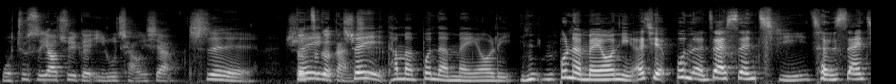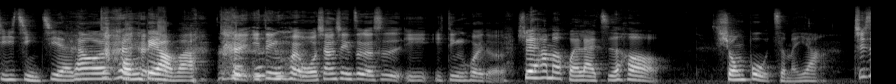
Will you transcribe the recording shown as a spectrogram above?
我就是要去给一路瞧一下，是。所以，所以他们不能没有你，不能没有你，而且不能再升级成三级警戒，他会疯掉吧？对，一定会，我相信这个是一一定会的。所以他们回来之后，胸部怎么样？其实。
